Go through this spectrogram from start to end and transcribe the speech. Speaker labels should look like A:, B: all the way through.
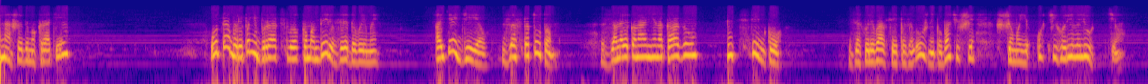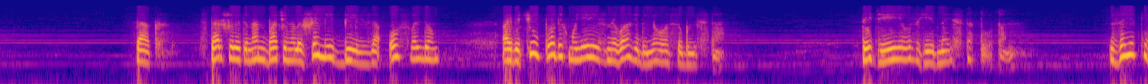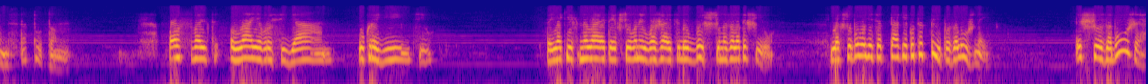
A: наша демократія? У таборі панібратство командирів з рядовими. А я діяв за статутом, за невиконання наказу під стінку. Захвилювався і позалужний, побачивши, що мої очі горіли люттю. Так, старший лейтенант бачив не лише мій біль за Освальдом, а й відчув подих моєї зневаги до нього особисто. Ти діяв згідно із статутом. За яким статутом? Освальд лаяв росіян, українців. Та як їх не лаяти, якщо вони вважають себе вищими за латишів? Якщо поводяться так, як оце ти, позалужний? Ти що забув уже,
